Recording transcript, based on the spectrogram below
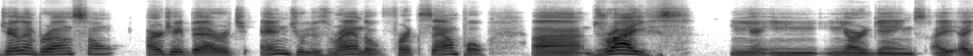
Jalen Brunson, RJ Barrett, and Julius Randle, for example, uh, drives in, in, in your games. I, I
